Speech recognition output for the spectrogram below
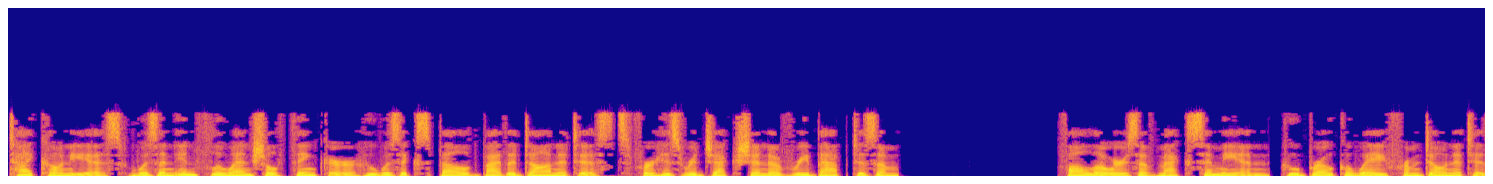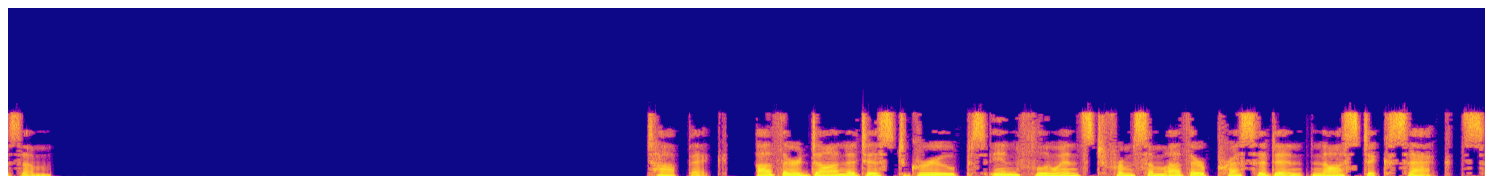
Tychonius was an influential thinker who was expelled by the Donatists for his rejection of rebaptism. Followers of Maximian, who broke away from Donatism. Other Donatist groups influenced from some other precedent Gnostic sects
